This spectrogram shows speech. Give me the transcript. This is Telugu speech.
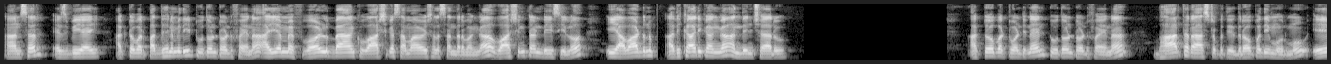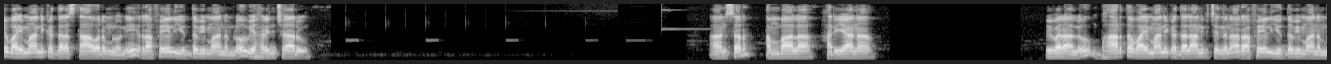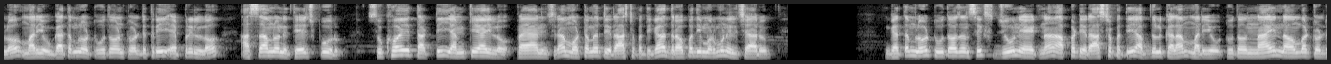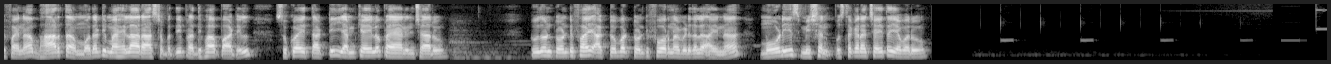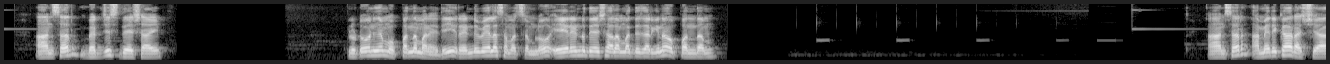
Answer SBI. అక్టోబర్ పద్దెనిమిది టూ థౌజండ్ ట్వంటీ ఫైవ్న ఐఎంఎఫ్ వరల్డ్ బ్యాంక్ వార్షిక సమావేశాల సందర్భంగా వాషింగ్టన్ డీసీలో ఈ అవార్డును అధికారికంగా అందించారు. October twenty nine two thousand twenty ఫైవ్న భారత రాష్ట్రపతి ద్రౌపది ముర్ము ఏ వైమానిక దళ స్థావరంలోని రఫేల్ యుద్ధ విమానంలో విహరించారు? ఆన్సర్ అంబాలా హర్యానా. వివరాలు భారత వైమానిక దళానికి చెందిన రఫేల్ యుద్ధ విమానంలో మరియు గతంలో టూ థౌజండ్ ట్వంటీ త్రీ ఏప్రిల్లో అస్సాంలోని తేజ్పూర్ సుఖోయ్ థర్టీ ఎంకేఐలో ప్రయాణించిన మొట్టమొదటి రాష్ట్రపతిగా ద్రౌపది ముర్ము నిలిచారు. గతంలో టూ థౌజండ్ సిక్స్ జూన్ ఎయిట్న అప్పటి రాష్ట్రపతి అబ్దుల్ కలాం మరియు two thousand nine November twenty ఫైవ్న భారత మొదటి మహిళా రాష్ట్రపతి ప్రతిభా పాటిల్ సుఖోయ్ థర్టీ ఎంకేఐలో ప్రయాణించారు. Two thousand twenty five October twenty ఫోర్న విడుదల అయిన మోడీస్ మిషన్ పుస్తక రచయిత ఎవరు? ఆన్సర్ బెర్జిస్ దేశాయ్. ప్లుటోనియం ఒప్పందం అనేది రెండు వేల సంవత్సరంలో ఏ రెండు దేశాల మధ్య జరిగిన ఒప్పందం? Answer America Russia.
